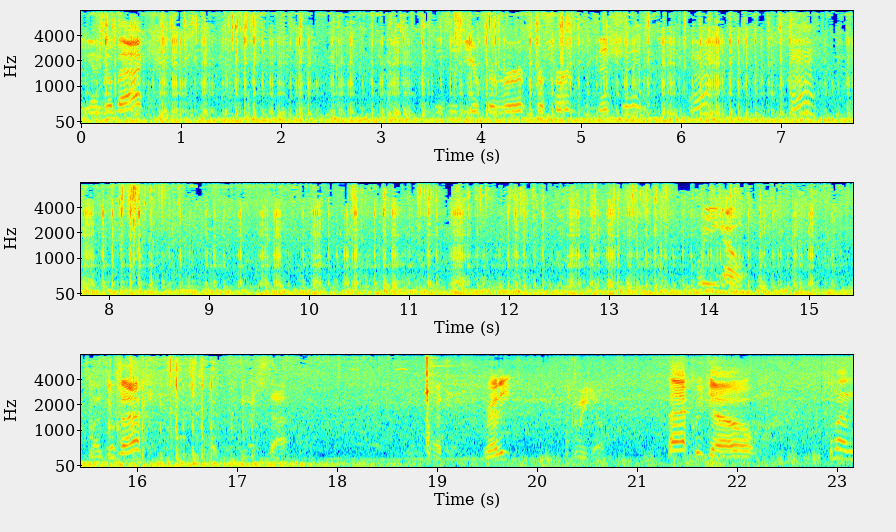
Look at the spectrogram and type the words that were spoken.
You gonna go back? This is your prefer preferred position? Huh? Huh? Where you going? Wanna go back? I'm gonna stop. Okay, ready? Here we go. Back we go. Come on.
